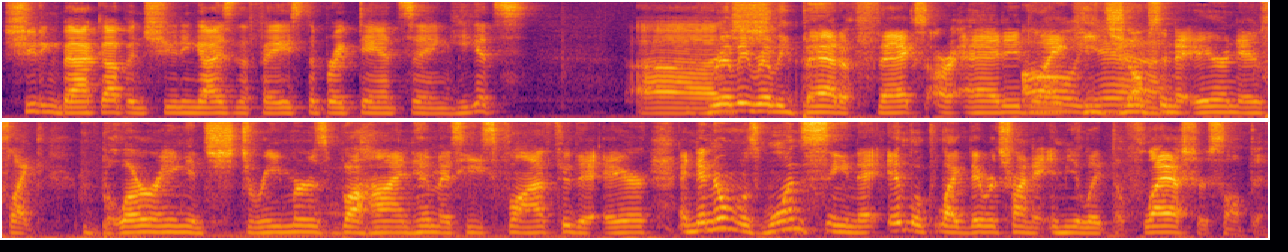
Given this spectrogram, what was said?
shooting back up and shooting guys in the face the break dancing he gets uh really, really bad effects are added. Oh, like he yeah. jumps in the air and there's like blurring and streamers behind him as he's flying through the air. And then there was one scene that it looked like they were trying to emulate the Flash or something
